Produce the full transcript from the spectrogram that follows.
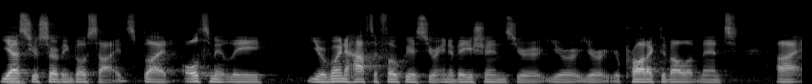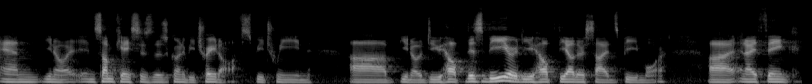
yes, you're serving both sides, but ultimately you're going to have to focus your innovations, your your your your product development, uh, and you know, in some cases, there's going to be trade-offs between, uh, you know, do you help this B or do you help the other sides B more? Uh, and I think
